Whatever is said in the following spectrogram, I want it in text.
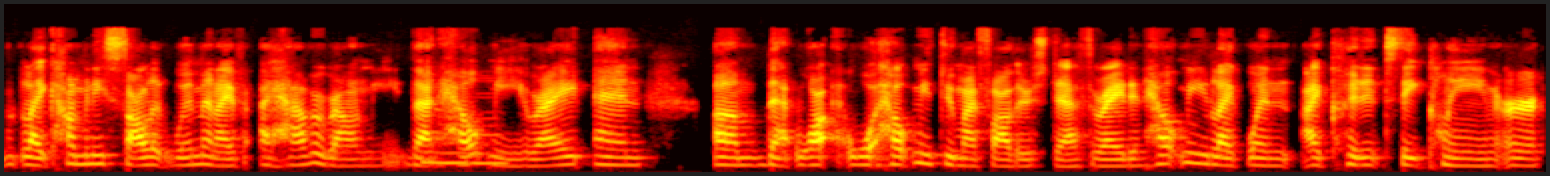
like how many solid women I've I have around me that mm-hmm. help me, right? And um that what wa- helped me through my father's death, right? And helped me like when I couldn't stay clean or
